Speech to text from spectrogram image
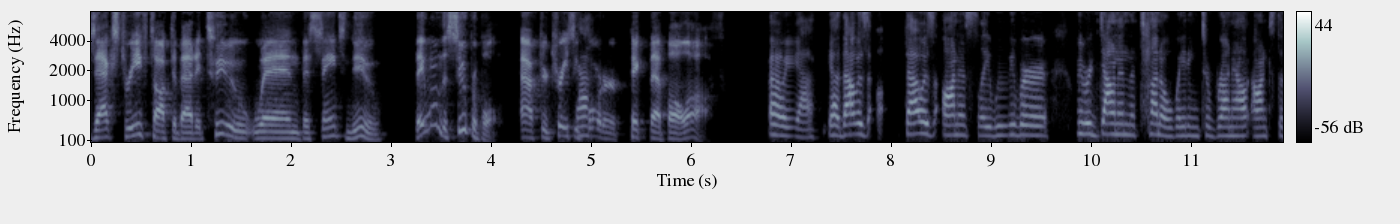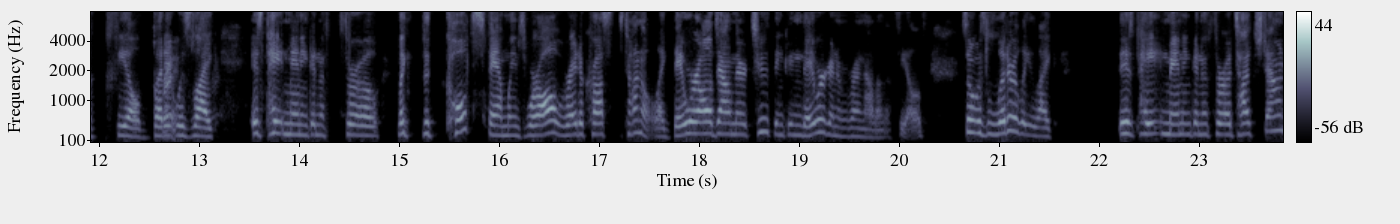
Zach Strief talked about it too when the Saints knew they won the Super Bowl after Tracy Yeah. Porter picked that ball off. Oh yeah, yeah. That was that was honestly we were we were down in the tunnel waiting to run out onto the field, but Right. it was like is Peyton Manning going to throw? Like the Colts families were all right across the tunnel. Like they were all down there too, thinking they were going to run out on the field. So it was literally like, is Peyton Manning going to throw a touchdown?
